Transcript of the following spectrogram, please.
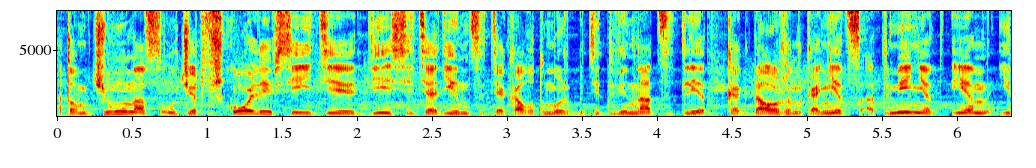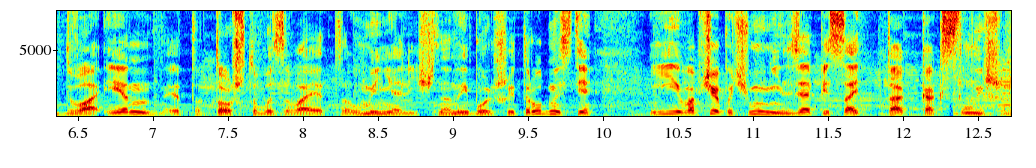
о том, чему нас учат в школе все эти 10, 11, а кого-то, может быть, и 12 лет, когда уже, наконец, отменят n и 2n, это то, что вызывает у меня лично наибольшие трудности, и вообще, почему нельзя писать так, как слышишь.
